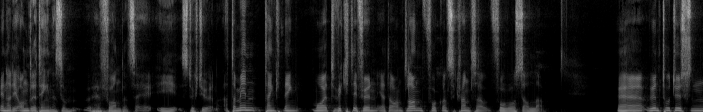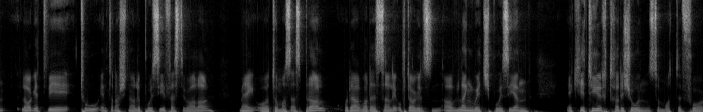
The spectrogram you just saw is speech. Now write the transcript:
En av de andre tingene som eh, forandret seg i strukturen. Etter min tenkning må et viktig funn i et annet land få konsekvenser for oss alle. Eh, rundt 2000 laget vi to internasjonale poesifestivaler, meg og Thomas Espedal. og Der var det særlig oppdagelsen av language-poesien, ekrityrtradisjonen, som måtte få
